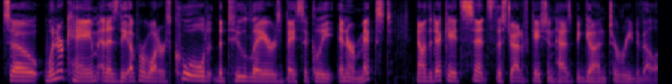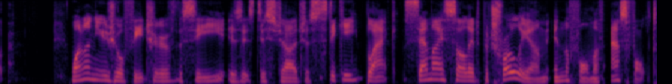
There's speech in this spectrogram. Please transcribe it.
So winter came, and as the upper waters cooled, the two layers basically intermixed. Now, in the decades since, the stratification has begun to redevelop. One unusual feature of the sea is its discharge of sticky, black, semi solid petroleum in the form of asphalt.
